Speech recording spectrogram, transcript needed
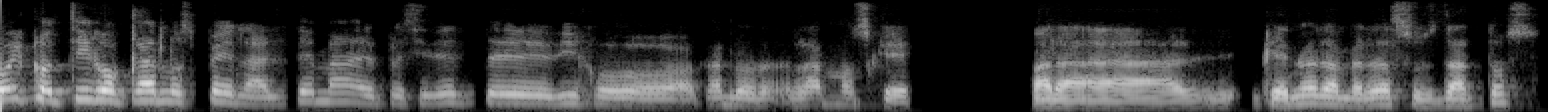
voy contigo, Carlos Pena. El tema, el presidente dijo a Carlos Ramos que para que no eran verdad sus datos,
